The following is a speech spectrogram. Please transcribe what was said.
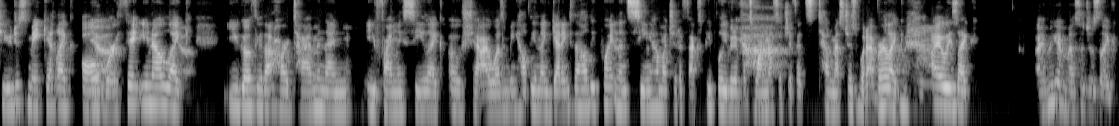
too, just make it like all Yeah. worth it, you know, like Yeah. you go through that hard time and then you finally see like, oh shit, I wasn't being healthy, and then getting to the healthy point and then seeing how much it affects people, even if it's one message, if it's ten messages, whatever. Like Mhm. I always like I even get messages like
